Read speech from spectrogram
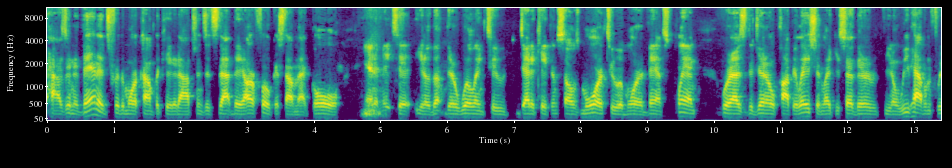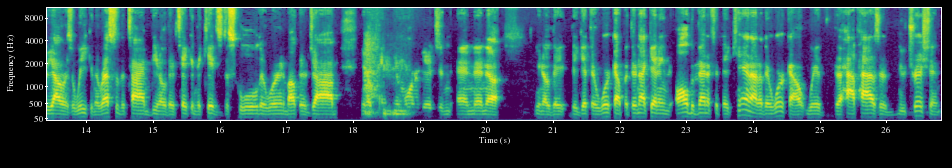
has an advantage for the more complicated options. It's that they are focused on that goal yeah. and it makes it you know they're willing to dedicate themselves more to a more advanced plan. Whereas the general population like you said they're you know we have them three hours a week and the rest of the time you know they're taking the kids to school they're worrying about their job you know paying their mortgage and and then uh, you know they, they get their workout but they're not getting all the benefit they can out of their workout with the haphazard nutrition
